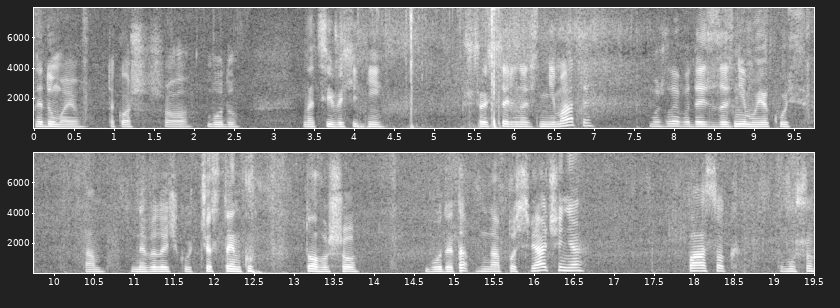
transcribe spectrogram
не думаю також, що буду на ці вихідні щось сильно знімати. Можливо, десь зазніму якусь там невеличку частинку того, що буде там на посвячення пасок, тому що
